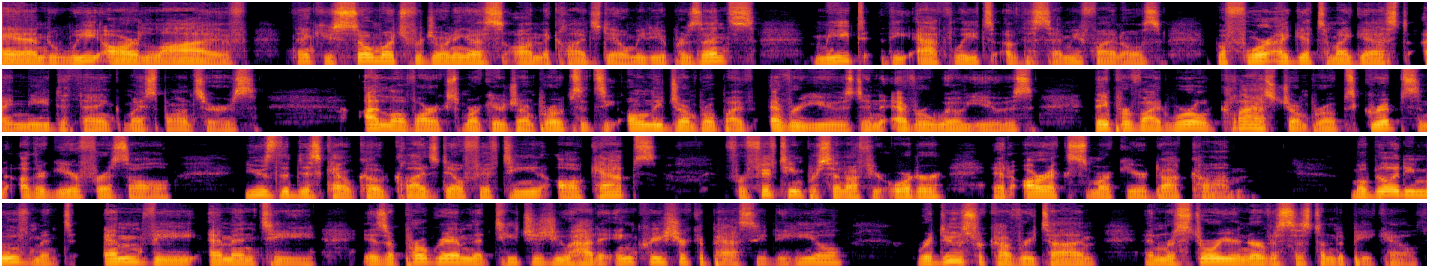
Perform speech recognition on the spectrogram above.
And we are live. Thank you so much for joining us on the Clydesdale Media Presents Meet the Athletes of the Semifinals. Before I get to my guest, I need to thank my sponsors. I love RX Gear jump ropes. It's the only jump rope I've ever used and ever will use. They provide world class jump ropes, grips, and other gear for us all. Use the discount code Clydesdale15, all caps, for 15% off your order at rxsmartgear.com. Mobility Movement, MVMNT, is a program that teaches you how to increase your capacity to heal, reduce recovery time, and restore your nervous system to peak health.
